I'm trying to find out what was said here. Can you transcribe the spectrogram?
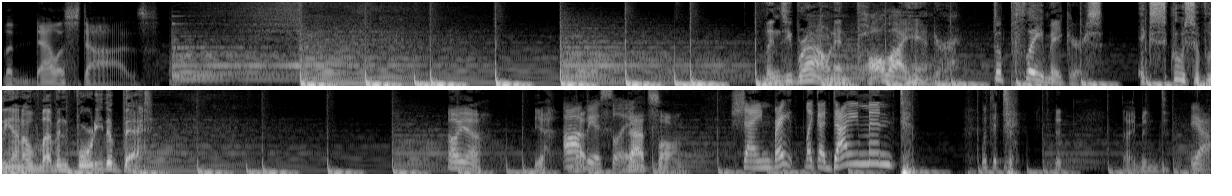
the Dallas Stars. Lindsey Brown and Paul Ihander, the Playmakers, exclusively on 1140 The Bet. Oh, yeah. Yeah. that- Obviously. That, song. Shine bright like a diamond. With a t- Diamond, yeah.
